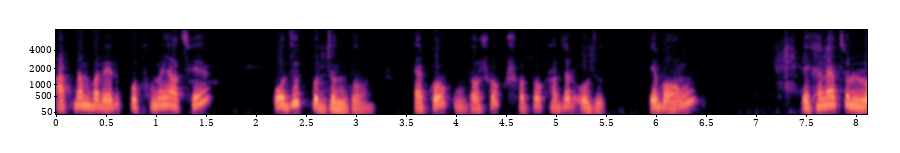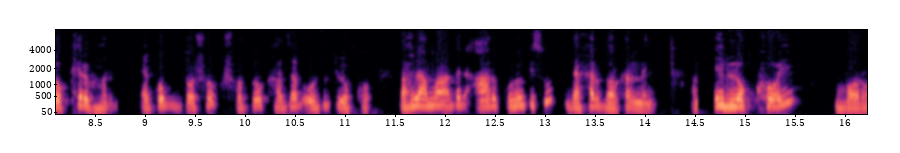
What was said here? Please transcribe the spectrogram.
আট নম্বরের প্রথমে আছে অজুত পর্যন্ত। একক, দশক, শতক, হাজার অজুত এবং এখানে আছে লক্ষের ঘর। একক, দশক, শতক, হাজার অজুত লক্ষ তাহলে আমাদের আর কোনো কিছু দেখার দরকার নেই। এই লক্ষ্যই বড়।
